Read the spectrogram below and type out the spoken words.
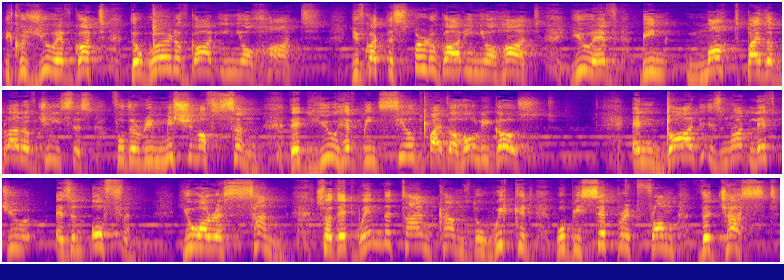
because you have got the word of God in your heart. You've got the Spirit of God in your heart. You have been marked by the blood of Jesus for the remission of sin, that you have been sealed by the Holy Ghost. And God has not left you as an orphan. You are a son, so that when the time comes, the wicked will be separate from the just.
